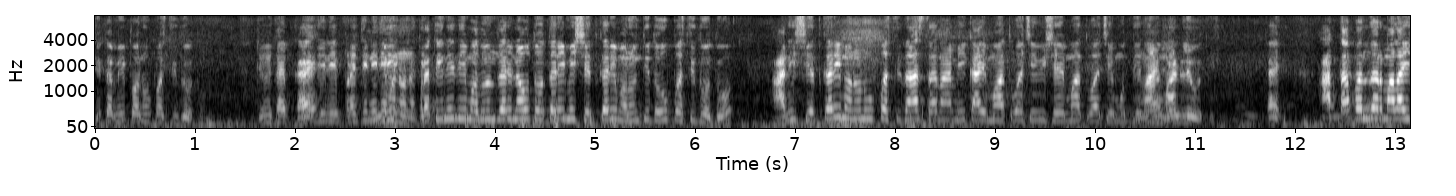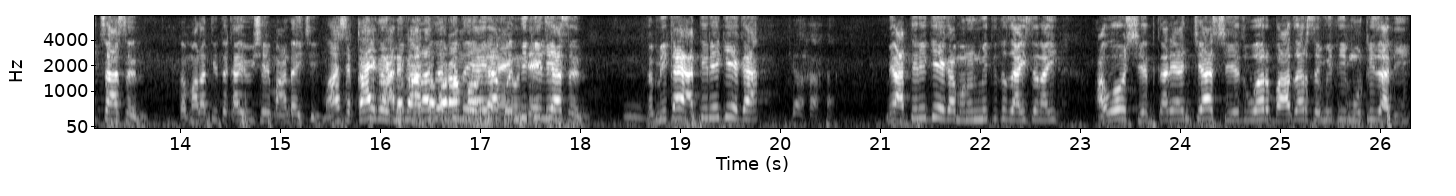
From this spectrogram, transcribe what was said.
तिथं मी पण उपस्थित होतो. तुम्ही काय काय? प्रतिनिधी म्हणून? प्रतिनिधी म्हणून जरी नव्हतो तरी मी शेतकरी म्हणून तिथं उपस्थित होतो. आणि शेतकरी म्हणून उपस्थित असताना मी काही महत्त्वाचे विषय महत्त्वाचे मुद्दे तिथं मांडले. मांडले होते. काय? आता पण जर मला इच्छा असेल तर मला तिथं काही विषय मांडायचे. मग असं काय आणि घडलं का मला आता जर यायला बंदी येऊन केली द्यायचं? असेल तर मी काय अतिरेकी आहे का? मी अतिरेकी आहे का म्हणून मी तिथं जायचं नाही. अहो शेतकऱ्यांच्या शेजवर बाजार समिती मोठी झाली.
